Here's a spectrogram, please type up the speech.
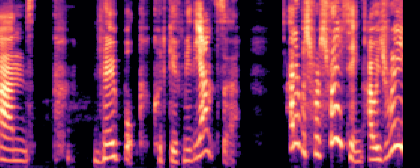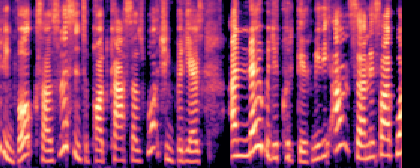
And no book could give me the answer. And it was frustrating. I was reading books, I was listening to podcasts, I was watching videos, and nobody could give me the answer. And it's like, why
